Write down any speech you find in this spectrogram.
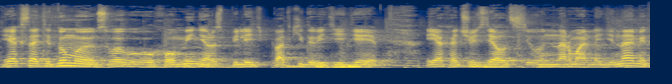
Я, кстати, думаю свой Google Home Mini распилить, подкидывайте идеи. Я хочу сделать нормальный динамик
